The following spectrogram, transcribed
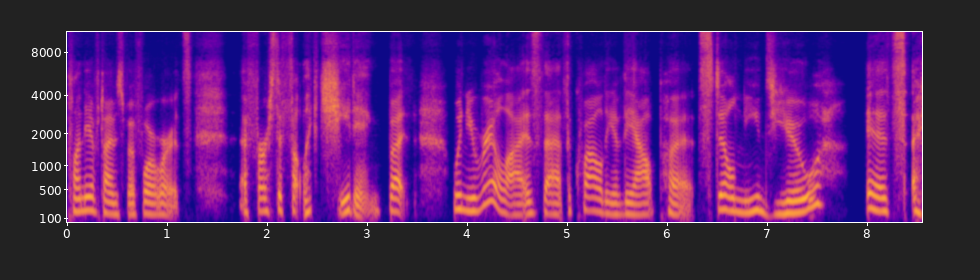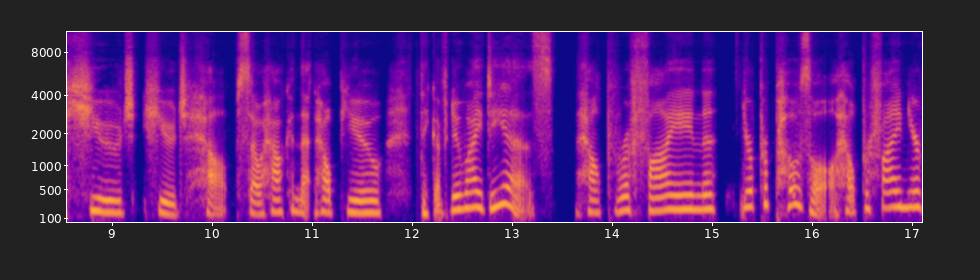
plenty of times before where it's at first it felt like cheating, but when you realize that the quality of the output still needs you it's a huge, huge help. So, how can that help you think of new ideas, help refine your proposal, help refine your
